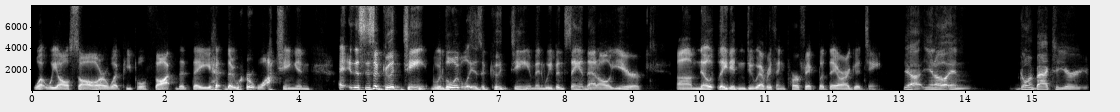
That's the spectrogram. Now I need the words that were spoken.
what we all saw or what people thought that they they were watching and this is a good team. Louisville is a good team, and we've been saying that all year. Um, no, they didn't do everything perfect, but they are a good team. Yeah, you know, and going back to your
